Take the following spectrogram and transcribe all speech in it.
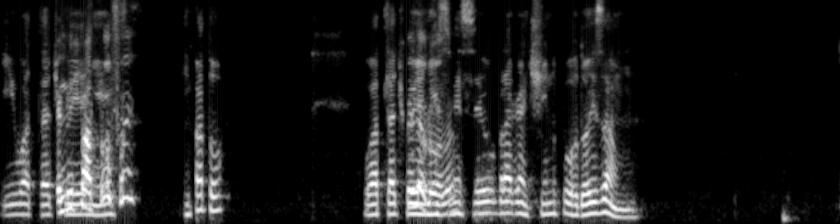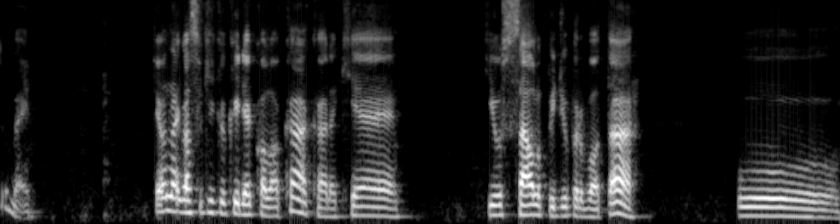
e o Atlético Ele empatou, Goianiense foi? empatou. O Atlético Melhorou, Goianiense né? venceu o Bragantino por 2 a 1 Tudo bem. Tem um negócio aqui que eu queria colocar, cara, que é que o Saulo pediu para botar. O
